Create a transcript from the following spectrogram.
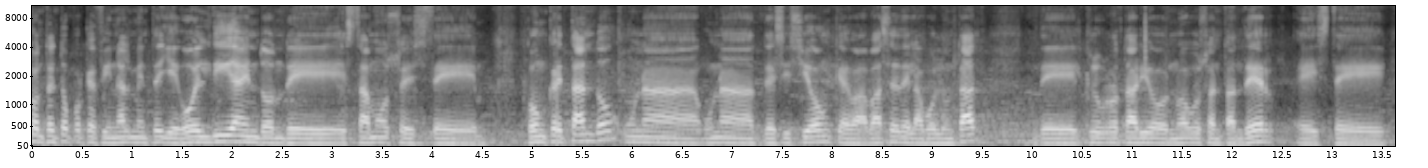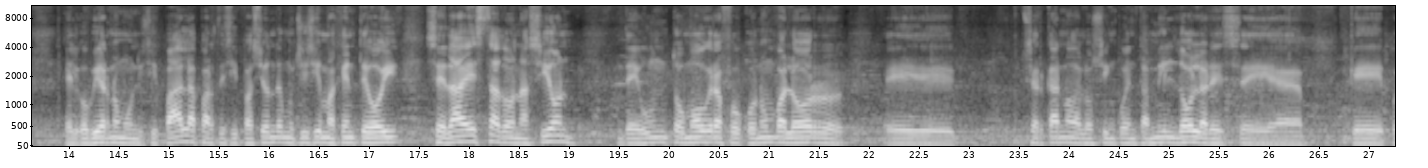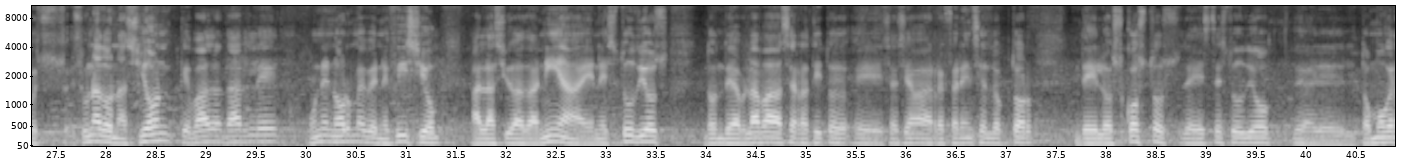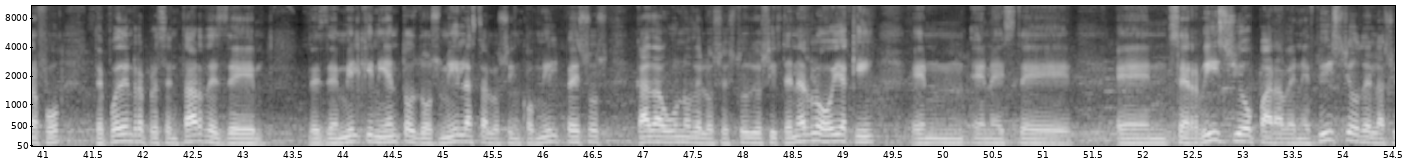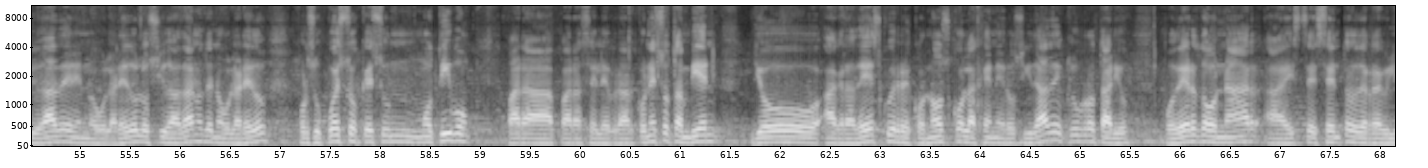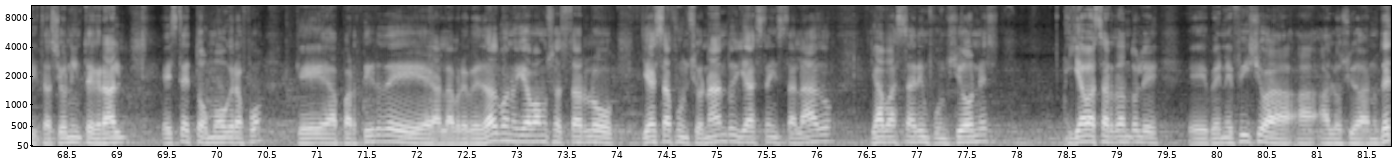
Contento porque finalmente llegó el día en donde estamos este, concretando una, una decisión que a base de la voluntad del Club Rotario Nuevo Santander, este, el gobierno municipal, la participación de muchísima gente. Hoy se da esta donación de un tomógrafo con un valor eh, cercano a los 50 mil dólares. Eh, que pues es una donación que va a darle un enorme beneficio a la ciudadanía en estudios donde hablaba hace ratito, eh, se hacía referencia el doctor, de los costos de este estudio del tomógrafo, te pueden representar desde desde 1.500, 2.000 hasta los 5.000 pesos cada uno de los estudios. Y tenerlo hoy aquí en, en este en servicio para beneficio de la ciudad de Nuevo Laredo, los ciudadanos de Nuevo Laredo, por supuesto que es un motivo para, para, celebrar. Con eso también yo agradezco y reconozco la generosidad del Club Rotario poder donar a este centro de rehabilitación integral este tomógrafo que a partir de a la brevedad, bueno, ya vamos a estarlo, ya está funcionando, ya está instalado, ya va a estar en funciones y ya va a estar dándole eh, beneficio a, los ciudadanos.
